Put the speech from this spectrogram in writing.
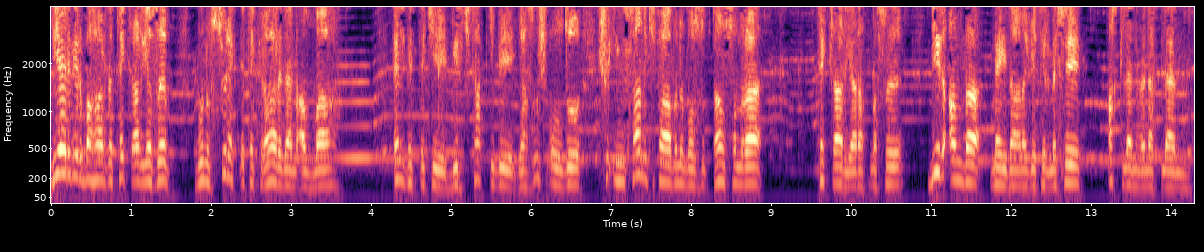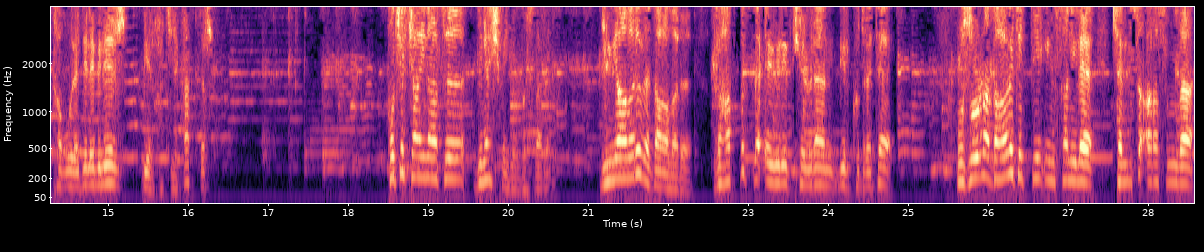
diğer bir baharda tekrar yazıp bunu sürekli tekrar eden Allah, elbette ki bir kitap gibi yazmış olduğu şu insan kitabını bozduktan sonra tekrar yaratması, bir anda meydana getirmesi aklen ve naklen kabul edilebilir bir hakikattır. Koca kainatı, güneş ve yıldızları, dünyaları ve dağları rahatlıkla evirip çeviren bir kudrete, huzuruna davet ettiği insan ile kendisi arasında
